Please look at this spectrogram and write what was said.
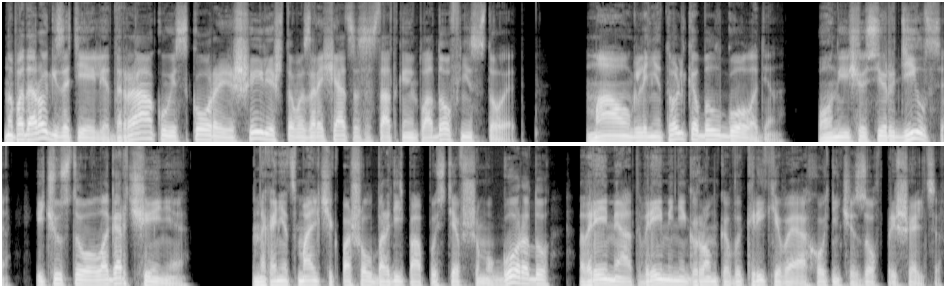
Но по дороге затеяли драку и скоро решили, что возвращаться с остатками плодов не стоит. Маугли не только был голоден, он еще сердился и чувствовал огорчение. Наконец мальчик пошел бродить по опустевшему городу, время от времени громко выкрикивая охотничий зов пришельцев.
